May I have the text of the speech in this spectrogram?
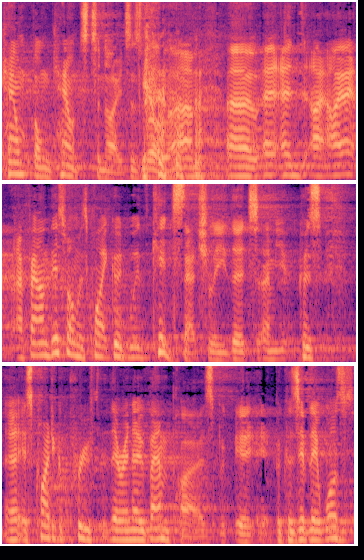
Count von Counts tonight as well. um, uh, and I, I, found this one was quite good with kids, actually, that because um, uh, it's quite a good proof that there are no vampires. Because if there was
